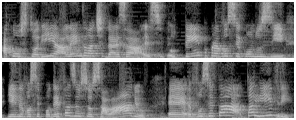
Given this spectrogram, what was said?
a consultoria, além dela te dar essa, esse, o tempo para você conduzir e ainda você poder fazer o seu salário, é, você tá, tá livre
